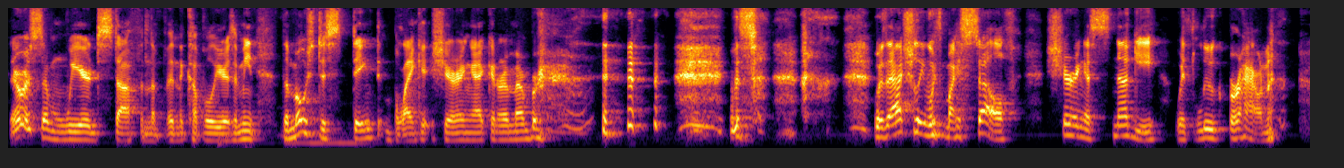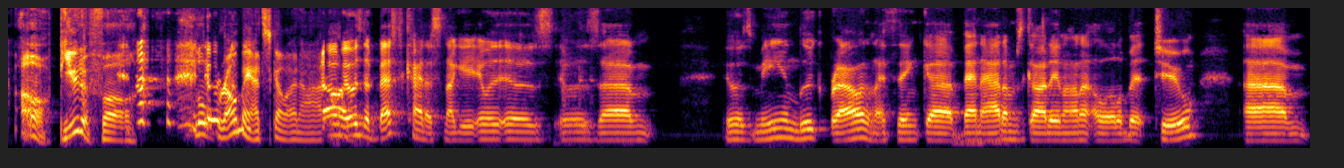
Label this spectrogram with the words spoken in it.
there was some weird stuff in the in the couple of years. I mean, the most distinct blanket sharing I can remember was was actually with myself sharing a snuggie with Luke Brown. Oh, beautiful. little was, romance going on. Oh, it was the best kind of snuggie. It was it was it was um it was me and Luke Brown and I think uh, Ben Adams got in on it a little bit too. Um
